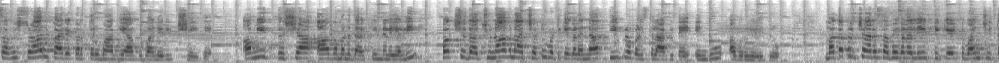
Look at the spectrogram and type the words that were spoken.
ಸಹಸ್ರಾರು ಕಾರ್ಯಕರ್ತರು ಭಾಗಿಯಾಗುವ ನಿರೀಕ್ಷೆ ಇದೆ. ಅಮಿತ್ ಶಾ ಆಗಮನದ ಹಿನ್ನೆಲೆಯಲ್ಲಿ ಪಕ್ಷದ ಚುನಾವಣಾ ಚಟುವಟಿಕೆಗಳನ್ನು ತೀವ್ರಗೊಳಿಸಲಾಗಿದೆ ಎಂದು ಅವರು ಹೇಳಿದರು. ಮತಪ್ರಚಾರ ಸಭೆಗಳಲ್ಲಿ ಟಿಕೆಟ್ ವಂಚಿತ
